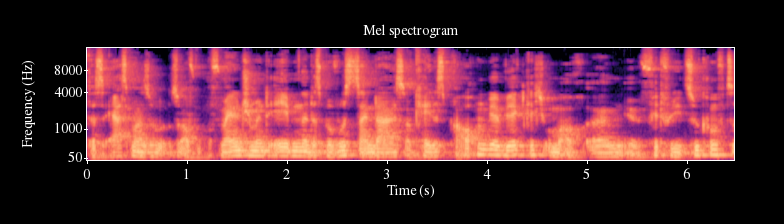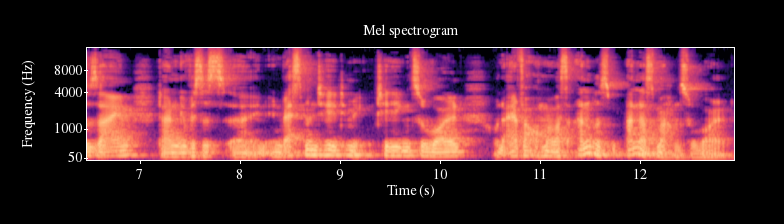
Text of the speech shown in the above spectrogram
dass erstmal so, so auf, auf Management-Ebene das Bewusstsein da ist, okay, das brauchen wir wirklich, um auch ähm, fit für die Zukunft zu sein, da ein gewisses äh, Investment tätigen zu wollen und einfach auch mal was anderes anders machen zu wollen.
